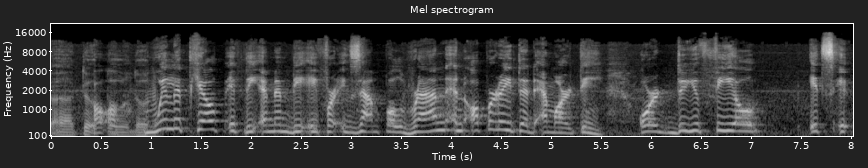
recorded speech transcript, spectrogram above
uh, to, Oo. to do that. Will it help if the MMDA, for example, ran and operated MRT? Or do you feel it's it,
